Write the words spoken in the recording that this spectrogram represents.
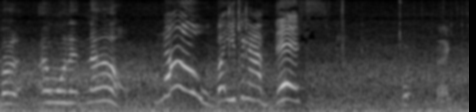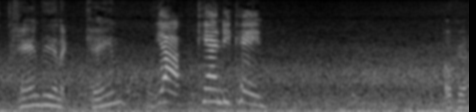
But I want it now. No, but you can have this. What, a candy and a cane? Yeah, candy cane. Okay.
